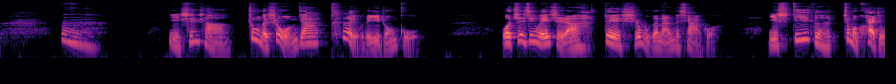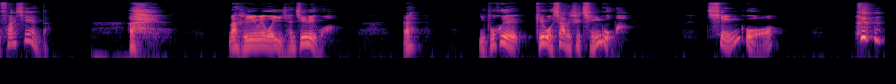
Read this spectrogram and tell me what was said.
嗯，你身上种的是我们家特有的一种蛊，我至今为止啊，对十五个男的下过。你是第一个这么快就发现的，哎，那是因为我以前经历过。哎，你不会给我下的是情蛊吧？情蛊？呵呵，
